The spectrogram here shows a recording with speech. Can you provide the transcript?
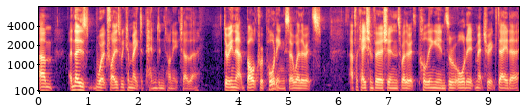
Um, and those workflows we can make dependent on each other. Doing that bulk reporting, so whether it's application versions, whether it's pulling in sort of audit metric data,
